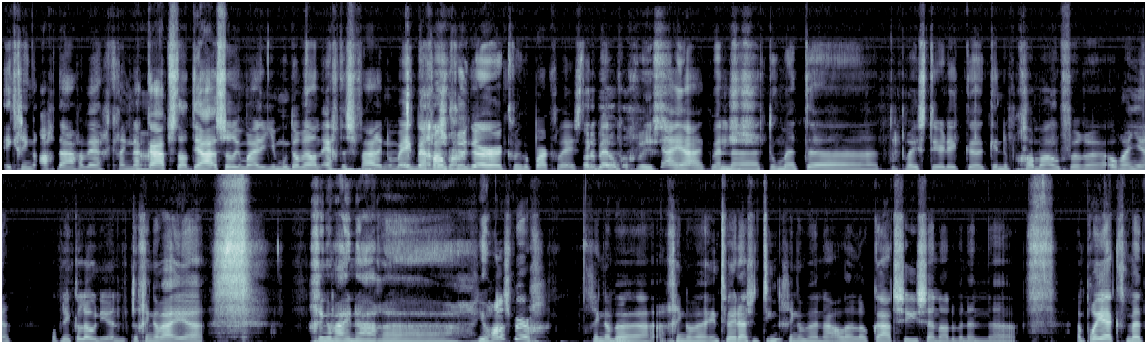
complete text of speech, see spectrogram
ik ging acht dagen weg. Ik ging naar Kaapstad. Ja, sorry, maar je moet dan wel een echte safari doen. Maar ik ben Ja, gewoon. Kruger, Krugerpark geweest. Oh, daar ben je ook al geweest? Ja, ja. Ik ben eh, toen met... eh, toen presenteerde ik een kinderprogramma over Oranje op Nickelodeon. Toen gingen wij, gingen wij naar Johannesburg. Gingen we, gingen we in 2010 gingen we naar alle locaties en hadden we een, een project met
